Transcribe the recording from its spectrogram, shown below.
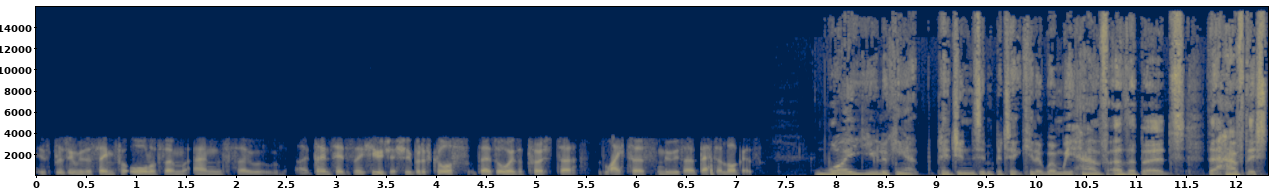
is presumably the same for all of them. And so I don't say it's a huge issue, but of course there's always a push to lighter, smoother, better loggers why are you looking at pigeons in particular when we have other birds that have this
